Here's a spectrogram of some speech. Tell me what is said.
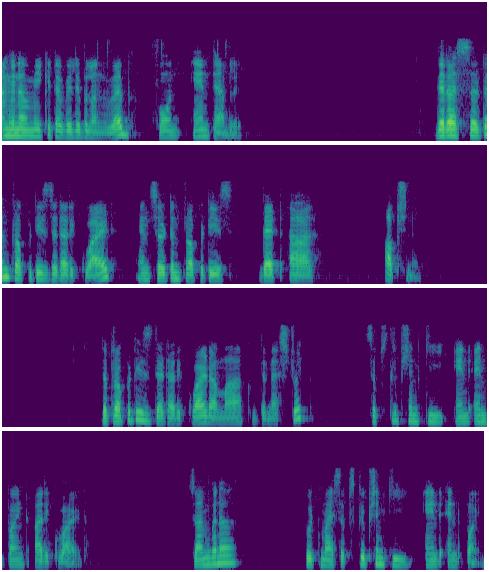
I'm going to make it available on web, phone, and tablet. There are certain properties that are required and certain properties that are optional. The properties that are required are marked with an asterisk. Subscription key and endpoint are required. So I'm going to put my subscription key and endpoint.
